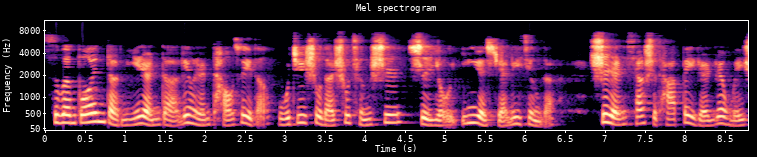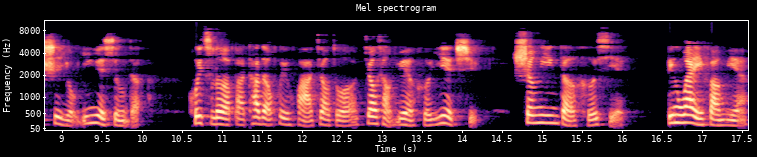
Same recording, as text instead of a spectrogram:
斯文伯恩的迷人的、令人陶醉的、无拘束的抒情诗是有音乐旋律性的。诗人想使它被人认为是有音乐性的。惠斯勒把他的绘画叫做交响乐和夜曲，声音的和谐。另外一方面，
